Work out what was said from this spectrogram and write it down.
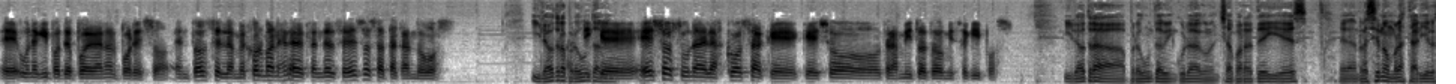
eh, un equipo te puede ganar por eso. Entonces, la mejor manera de defenderse de eso es atacando vos. Y la otra pregunta... que eso es una de las cosas que, que, yo transmito a todos mis equipos. Y la otra pregunta vinculada con el Chaparrategui es, eh, recién nombraste a Ariel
